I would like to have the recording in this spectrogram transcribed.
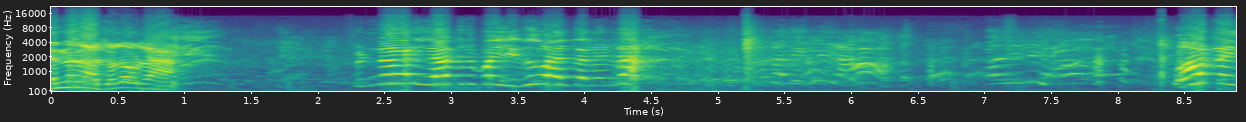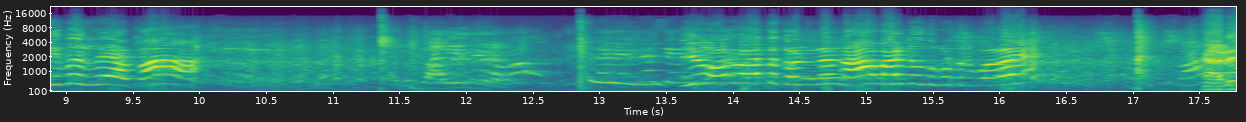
என்னடா சொல்ல விடுறா? பின்னாடி ஏத்துட்டு போய் இது வாங்கி தரேன்டா. அது இல்லையா? அது இல்லையா? ஓட்ட இது இல்லையாப்பா? நீ ஒரு வார்த்தை சொன்னா நான் வாங்கிட்டு வந்து கொடுத்துட்டு போறேன். அடே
